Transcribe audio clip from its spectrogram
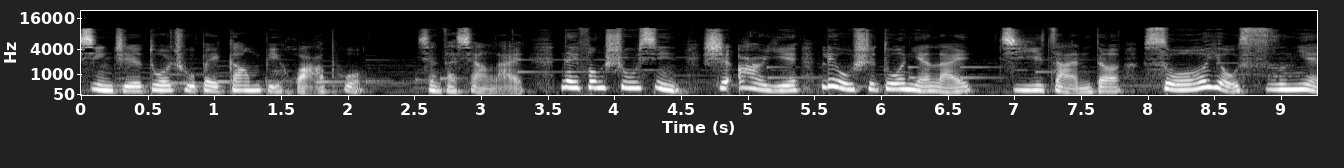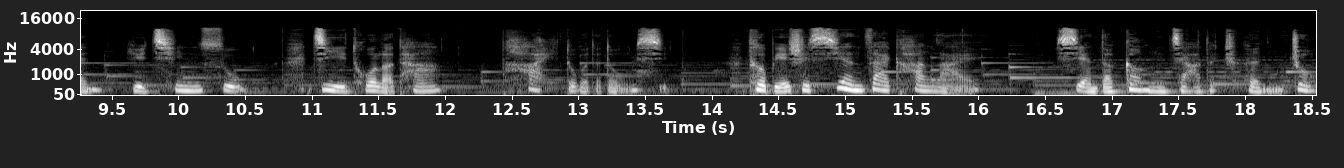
信纸多处被钢笔划破。现在想来，那封书信是二爷六十多年来积攒的所有思念与倾诉，寄托了他太多的东西，特别是现在看来。显得更加的沉重。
